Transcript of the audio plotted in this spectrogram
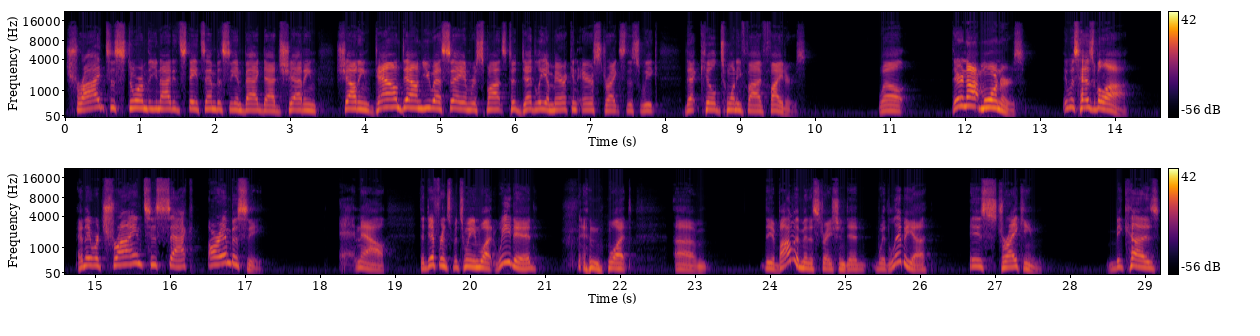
tried to storm the United States Embassy in Baghdad, shouting, shouting, Down, down, USA, in response to deadly American airstrikes this week that killed 25 fighters. Well, they're not mourners. It was Hezbollah, and they were trying to sack our embassy. Now, the difference between what we did and what um, the Obama administration did with Libya is striking because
